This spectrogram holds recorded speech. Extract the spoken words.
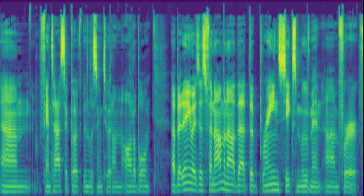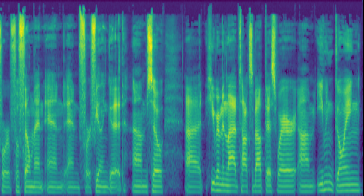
Um, fantastic book. Been listening to it on Audible. Uh, but anyways, this phenomena that the brain seeks movement um, for for fulfillment and and for feeling good. Um, so uh, Huberman Lab talks about this, where even going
